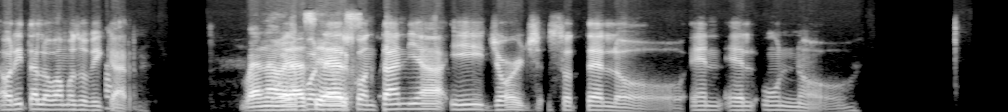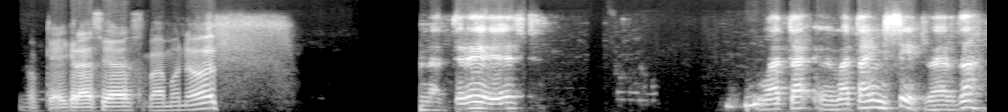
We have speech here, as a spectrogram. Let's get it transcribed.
ahorita lo vamos a ubicar. Bueno, Voy a poner gracias. con Tania y George Sotelo en el 1. Ok, gracias. Vámonos. La 3. What, ti- what time is it, verdad?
